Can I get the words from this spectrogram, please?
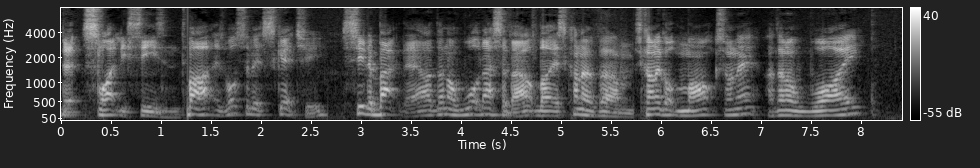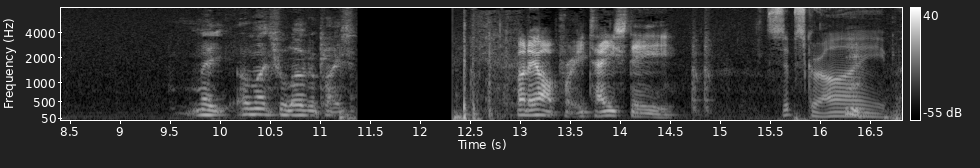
that slightly seasoned. But is what's a bit sketchy. See the back there? I don't know what that's about, but it's kind of um, it's kind of got marks on it. I don't know why. Mate, I'm actually all over the place. But they are pretty tasty. Subscribe.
